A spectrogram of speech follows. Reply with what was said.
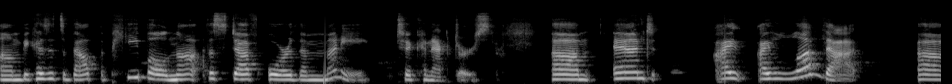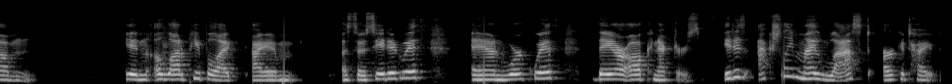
um, because it's about the people, not the stuff or the money to connectors. Um, and I, I love that um, in a lot of people I, I am associated with and work with, they are all connectors. It is actually my last archetype.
